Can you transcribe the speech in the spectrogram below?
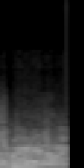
touch me.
